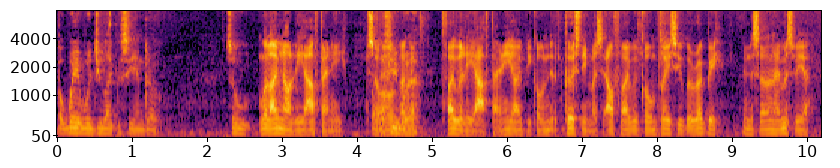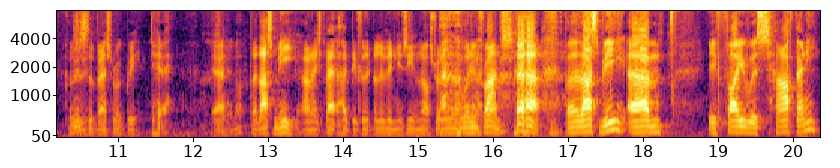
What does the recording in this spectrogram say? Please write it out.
But where would you like to see him go? So Well, I'm not Leigh Halfpenny, so if you were? if I were Leigh Halfpenny, I'd be going personally myself. I would go and play Super Rugby in the Southern Hemisphere because it's the best rugby. Yeah. Yeah, but that's me, and I expect I prefer to live in New Zealand, Australia, than I would in France. but that's me. Um, if I was halfpenny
